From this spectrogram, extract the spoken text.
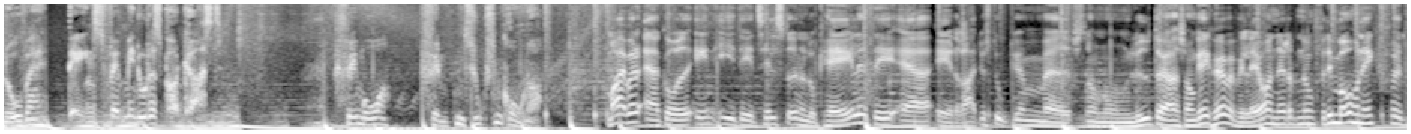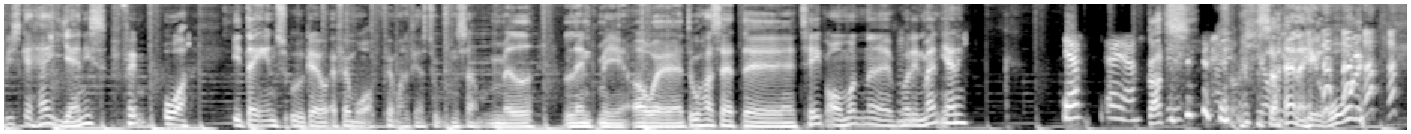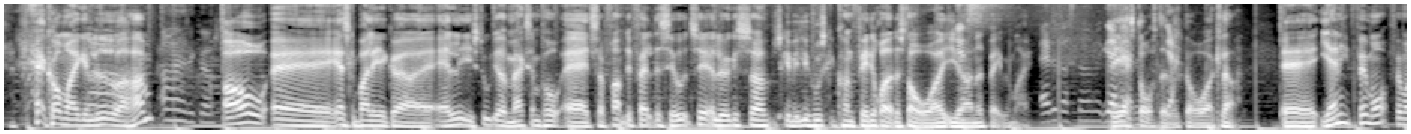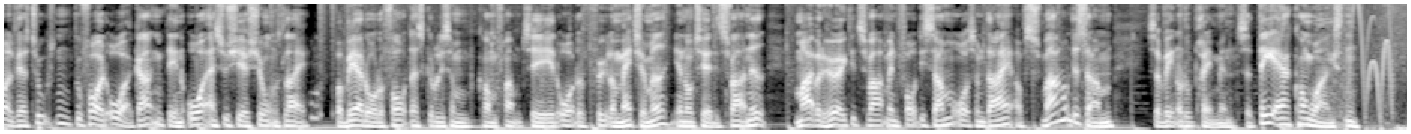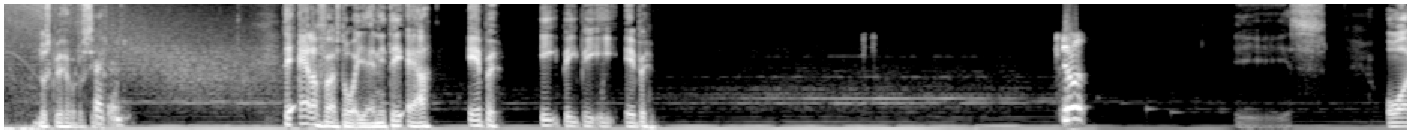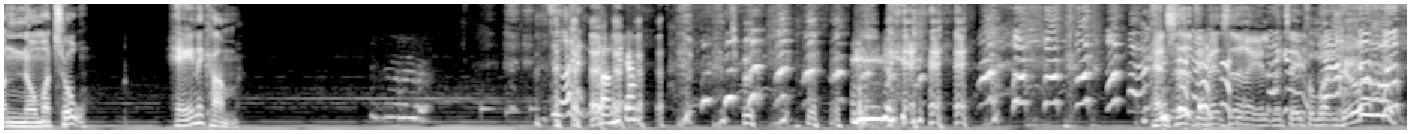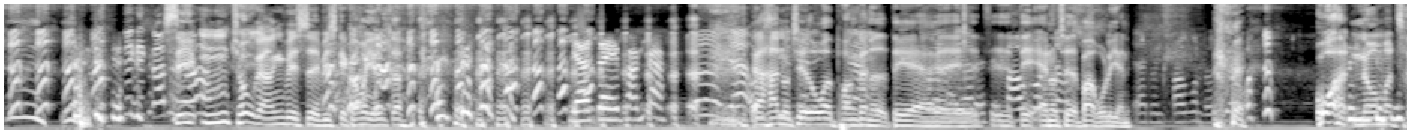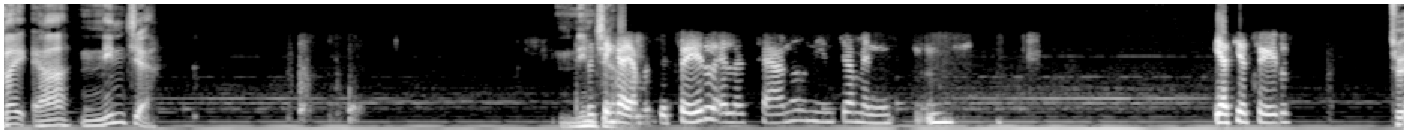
Gunova, dagens 5 minutters podcast. 5 år, 15.000 kroner. Majbert er gået ind i det tilstødende lokale. Det er et radiostudie med sådan nogle lyddøre, så hun kan ikke høre, hvad vi laver netop nu. For det må hun ikke, for vi skal have Janis fem ord i dagens udgave af 5 år 75.000 sammen med Lend Me. Og øh, du har sat øh, tape over munden øh, på din mand, Janni. Ja, ja, ja. Godt. Så, så han er helt rolig. Her kommer ikke en lyd ud af ham. Og øh, jeg skal bare lige gøre alle i studiet opmærksom på, at så frem det fald, det ser ud til at lykkes, så skal vi lige huske konfettirøret, der står over i hjørnet bag ved mig. Er det der stadigvæk? Det, det står stadigvæk ja. derovre klar. Uh, Janni, 5 år, 75.000. Du får et ord ad gangen. Det er en ordassociationsleg. For hvert ord, du får, der skal du ligesom komme frem til et ord, du føler matcher med. Jeg noterer dit svar ned. Mig vil høre ikke dit svar, men får de samme ord som dig, og svarer hun det samme, så vinder du præmien. Så det er konkurrencen. Nu skal vi høre, hvad du siger. Sådan. Det allerførste ord, Janni, det er ebbe. E-B-B-E, ebbe. Flod. Yes. Ord nummer to. Hanekam. Bunker. Han sidder, din mand sidder reelt med tape på munden. Sig mm, to gange, hvis uh, vi skal komme og hjælpe dig. Jeg sagde bunker. Jeg har noteret ordet punker ned. Det er, øh, det, det er noteret. Bare rolig, Jan. Ja, du i baggrund også. Ord nummer tre er ninja. Så Ninja. tænker jeg måske tale eller ternet ninja, men... Mm. Jeg siger tale.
